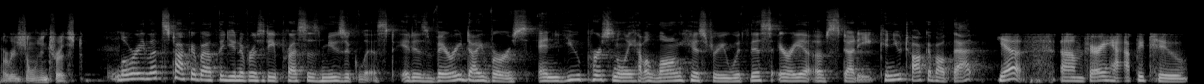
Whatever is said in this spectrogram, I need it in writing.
original interest. Laurie, let's talk about the University Press's music list. It is very diverse, and you personally have a long history with this area of study. Can you talk about that? Yes, I'm very happy to.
